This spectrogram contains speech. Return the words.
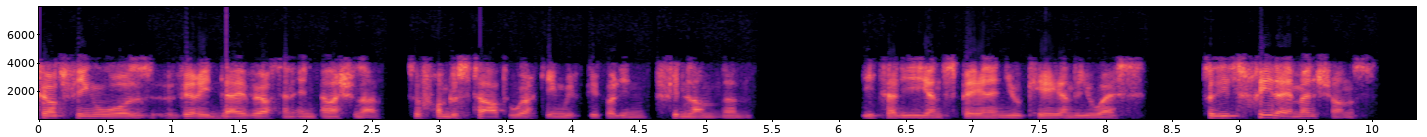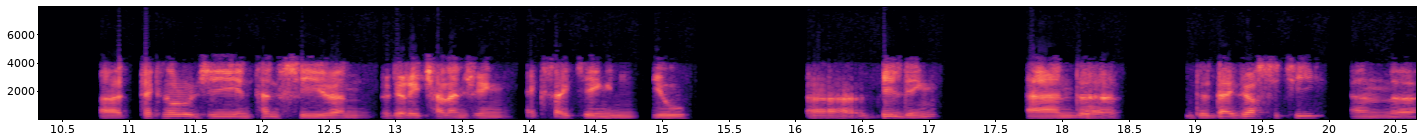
third thing was very diverse and international. So from the start, working with people in Finland and Italy and Spain and UK and the US. So these three dimensions, uh, technology intensive and very challenging, exciting, new uh, building, and uh, the diversity and uh,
